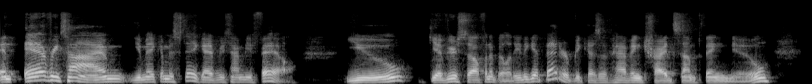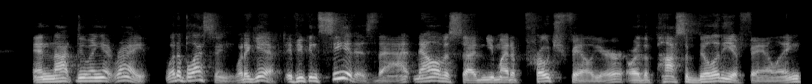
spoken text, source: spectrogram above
And every time you make a mistake, every time you fail, you give yourself an ability to get better because of having tried something new and not doing it right. What a blessing. What a gift. If you can see it as that, now all of a sudden you might approach failure or the possibility of failing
